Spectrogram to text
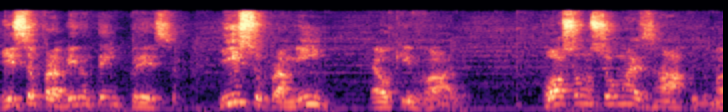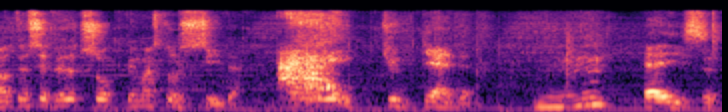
isso pra mim não tem preço. Isso pra mim é o que vale. Posso não ser o mais rápido, mas eu tenho certeza que sou o que tem mais torcida. Ai, together. Hum, é isso.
